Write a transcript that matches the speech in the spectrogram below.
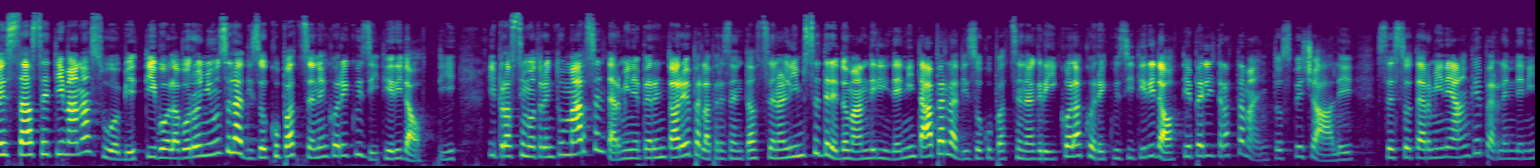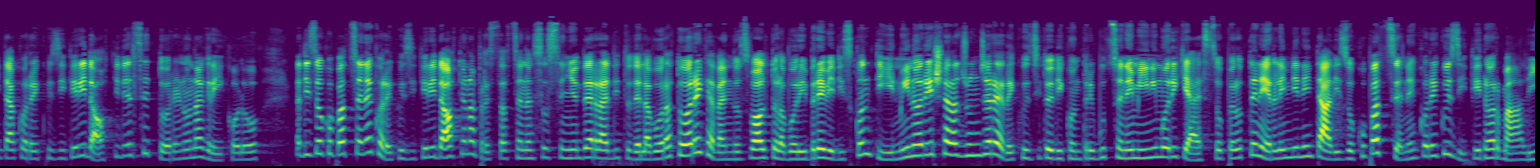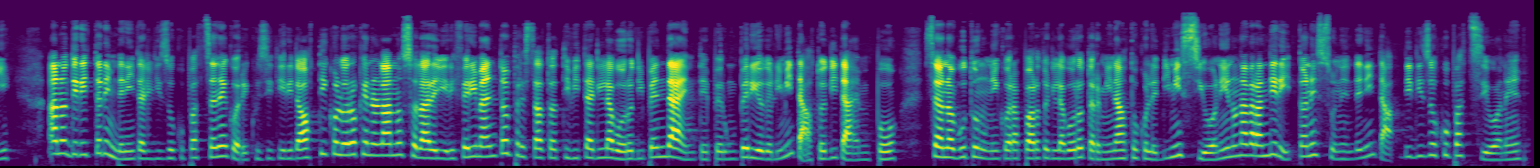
Questa settimana su Obiettivo Lavoro News la disoccupazione con requisiti ridotti. Il prossimo 31 marzo è il termine perentorio per la presentazione all'Inps delle domande di indennità per la disoccupazione agricola con requisiti ridotti e per il trattamento speciale. Stesso termine anche per le indennità con requisiti ridotti del settore non agricolo. La disoccupazione con requisiti ridotti è una prestazione a sostegno del reddito del lavoratore che, avendo svolto lavori brevi e discontinui, non riesce a raggiungere il requisito di contribuzione minimo richiesto per ottenere l'indennità disoccupazione con requisiti normali. Hanno diritto all'indennità di disoccupazione con requisiti ridotti coloro che non l'anno solare di riferimento hanno prestato attività di lavoro dipendente per un periodo limitato di tempo. Se hanno avuto un unico rapporto di lavoro terminato con le dimissioni, non avranno diritto a nessuna indennità di disoccupazione.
